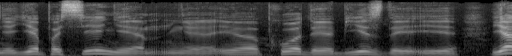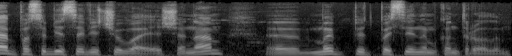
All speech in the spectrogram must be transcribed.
є постійні е, і обходи, і об'їзди. І я по собі це відчуваю, що нам е, ми під постійним контролем,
